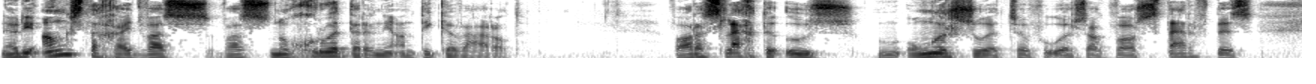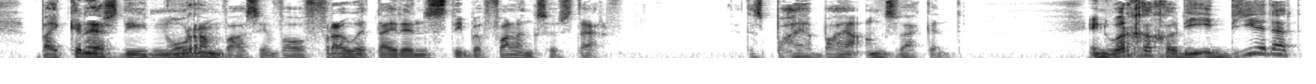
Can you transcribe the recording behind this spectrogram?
Nou die angstigheid was was nog groter in die antieke wêreld. Waar 'n slegte oes hongersoot sou veroorsaak, waar sterftes by kinders die norm was en waar vroue tydens die bevalling sou sterf. Dit is baie baie angswekkend. En hoor gou-gou die idee dat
